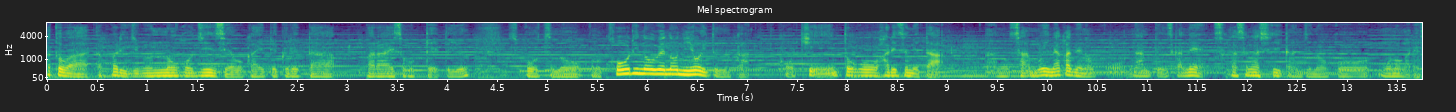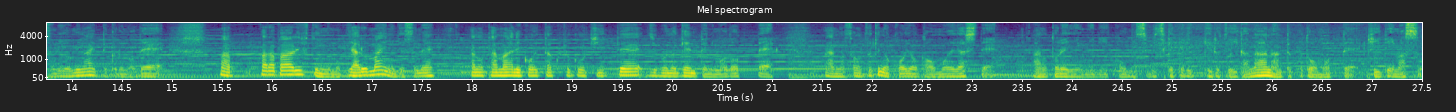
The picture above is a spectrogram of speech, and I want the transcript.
あとはやっぱり自分のこう人生を変えてくれたパラアイスホッケーというスポーツのこの氷の上の匂いというかこうキーンとこう張り詰めたあの寒い中でのこうなんていうんですかねすがすがしい感じのこうものがですね蘇ってくるので、まあ、パラパラリフティングもやる前にですねあのたまにこういった曲を聴いて自分の原点に戻ってあのその時の高揚感を思い出してあのトレーニングにこう結びつけていけるといいかななんてことを思って聞いています。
